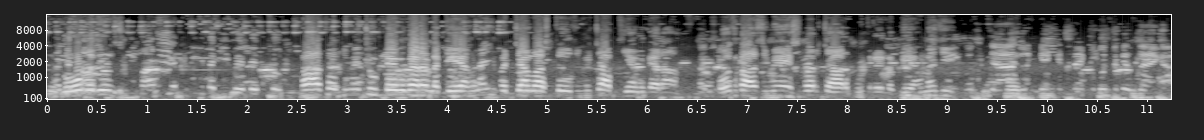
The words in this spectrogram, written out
ਤੇ ਬਹੁਤ ਵਧੀਆ। ਕੀ ਲੱਗੀ ਮੇਲੇ ਤੁਹਾਨੂੰ? ਖਾਸ ਹੈ ਜਿਵੇਂ ਝੂਲੇ ਵਗੈਰਾ ਲੱਗੇ ਆ ਹਨਾ ਜੀ ਬੱਚਿਆਂ ਵਾਸਤੇ ਜਿਵੇਂ ਝਾਕੀਆਂ ਵਗੈਰਾ। ਬਹੁਤ ਖਾਸ ਜਿਵੇਂ ਇਸ ਵਾਰ ਚਾਰ ਪੁਤਰੇ ਲੱਗੇ ਆ ਹਨਾ ਜੀ। ਚਾਰ ਲੱਗੇ ਕਿੰਨੇ ਕਿਲੋ ਚ ਕਿੰਨਾ ਹੈਗਾ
